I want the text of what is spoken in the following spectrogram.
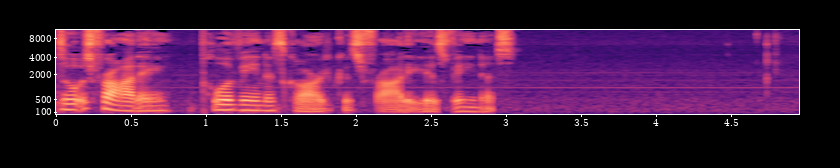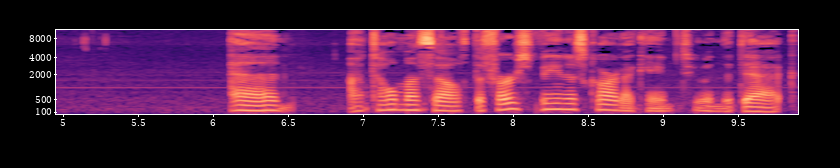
so it was Friday. Pull a Venus card because Friday is Venus. And I told myself the first Venus card I came to in the deck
